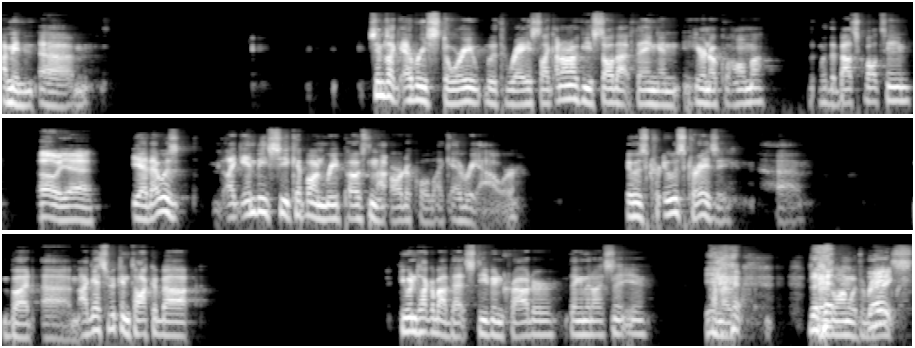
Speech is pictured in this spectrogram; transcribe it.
I mean, um, seems like every story with race, like I don't know if you saw that thing in here in Oklahoma with the basketball team. Oh, yeah. Yeah, that was like NBC kept on reposting that article like every hour. It was it was crazy. Uh, but um, I guess we can talk about. Do you want to talk about that Steven Crowder thing that I sent you? Kind of Yeah. Goes along with that- race.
